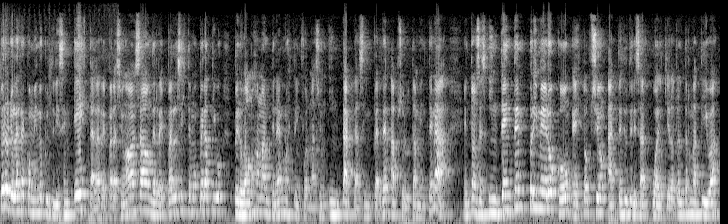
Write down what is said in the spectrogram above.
Pero yo les recomiendo que utilicen esta, la reparación avanzada donde repara el sistema operativo pero vamos a mantener nuestra información intacta sin perder absolutamente nada. Entonces intenten primero con esta opción antes de utilizar cualquier otra alternativa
